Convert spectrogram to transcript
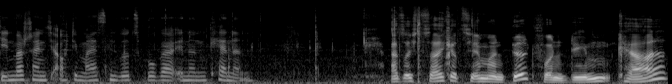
den wahrscheinlich auch die meisten WürzburgerInnen kennen. Also ich zeige jetzt hier mal ein Bild von dem Kerl.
